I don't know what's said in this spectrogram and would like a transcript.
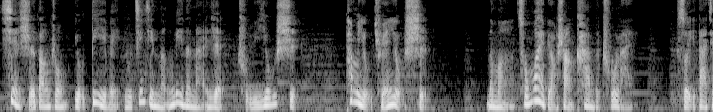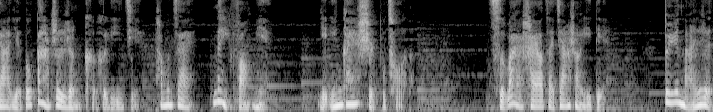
现实当中有地位、有经济能力的男人处于优势，他们有权有势，那么从外表上看得出来，所以大家也都大致认可和理解他们在那方面也应该是不错的。此外，还要再加上一点，对于男人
